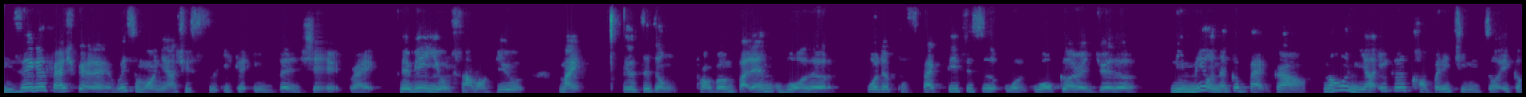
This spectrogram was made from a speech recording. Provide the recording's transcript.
你是一个 fresh grad 哎，为什么你要去试一个 internship，right？Maybe 有 some of you might 有这种 problem，but then 我的我的 perspective 就是我我个人觉得你没有那个 background，然后你要一个 company 请你做一个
